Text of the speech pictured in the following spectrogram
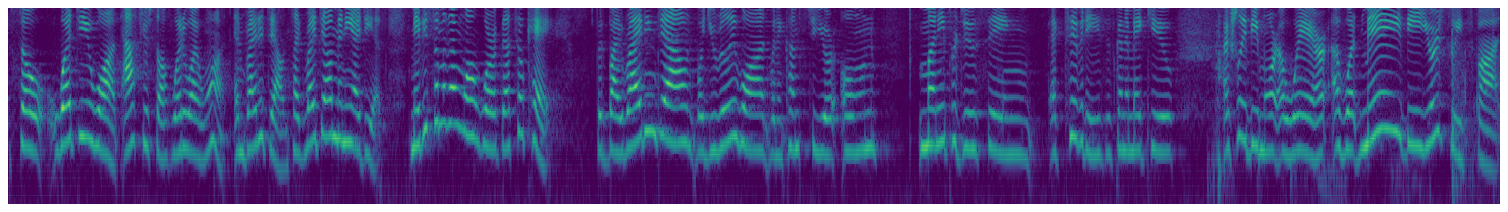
So, what do you want? Ask yourself, what do I want? And write it down. It's like write down many ideas. Maybe some of them won't work, that's okay. But by writing down what you really want when it comes to your own money producing activities is going to make you actually be more aware of what may be your sweet spot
